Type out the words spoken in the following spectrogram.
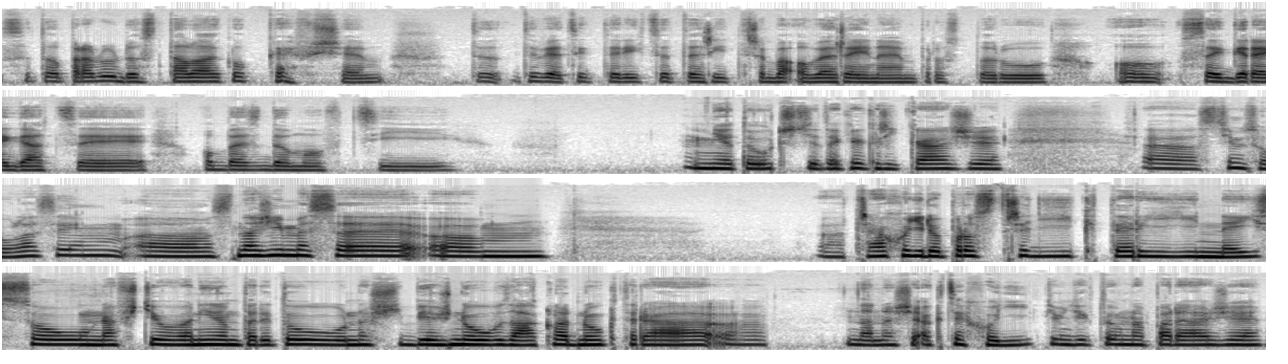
se to opravdu dostalo jako ke všem? Ty, ty věci, které chcete říct třeba o veřejném prostoru, o segregaci, o bezdomovcích. Je to určitě tak, jak říká, že uh, s tím souhlasím. Uh, snažíme se um, třeba chodit do prostředí, který nejsou navštěvovaný jenom tady tou naší běžnou základnou, která na naše akce chodí. Tím tě k tomu napadá, že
